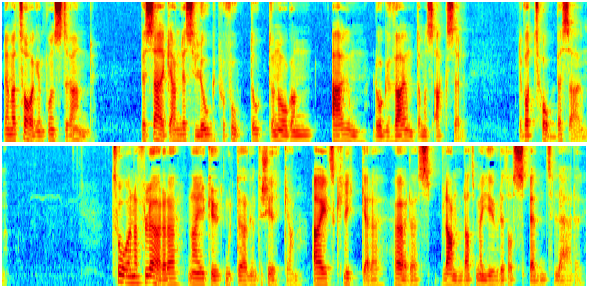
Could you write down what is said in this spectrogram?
Den var tagen på en strand. Besärkandes log på fotot och någon arm låg varmt om hans axel. Det var Tobbes arm. Tårarna flödade när han gick ut mot dörren till kyrkan. Argt klickade hördes blandat med ljudet av spänt läder.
